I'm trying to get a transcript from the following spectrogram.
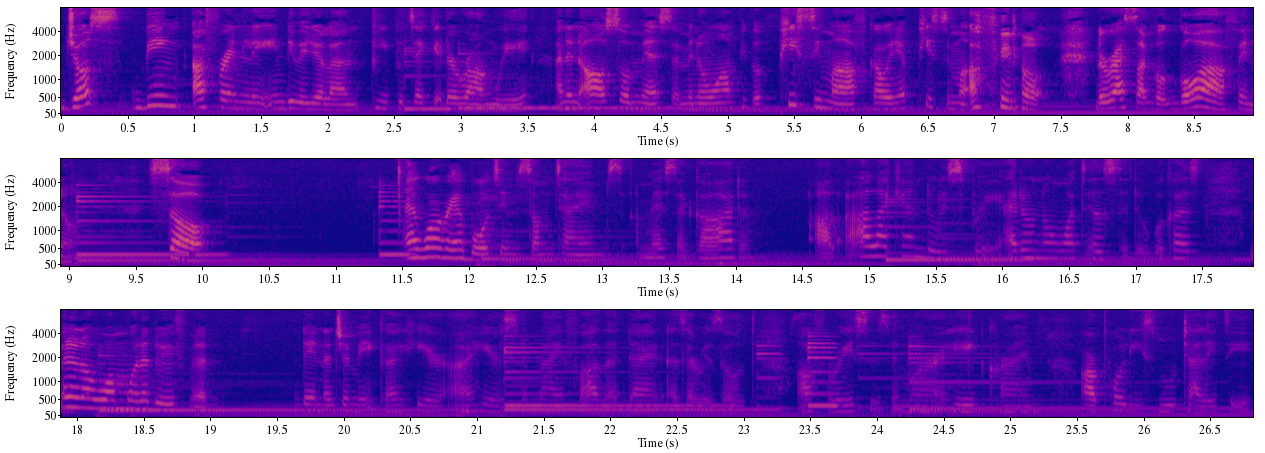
just being a friendly individual and people take it the wrong way. And then also me I say, I want people piss him off because when you piss him off, you know, the rest are gonna go off, you know. So I worry about him sometimes. I mean, I say, God, all, all I can do is pray. I don't know what else to do because I don't know what more to do if then in Jamaica here I hear say my father died as a result of racism or hate crime or police brutality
